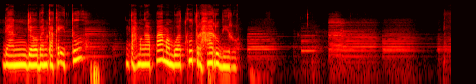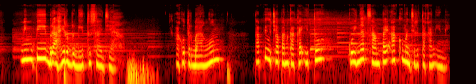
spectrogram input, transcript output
Dan jawaban kakek itu entah mengapa membuatku terharu biru. Mimpi berakhir begitu saja. Aku terbangun, tapi ucapan kakek itu kuingat sampai aku menceritakan ini.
